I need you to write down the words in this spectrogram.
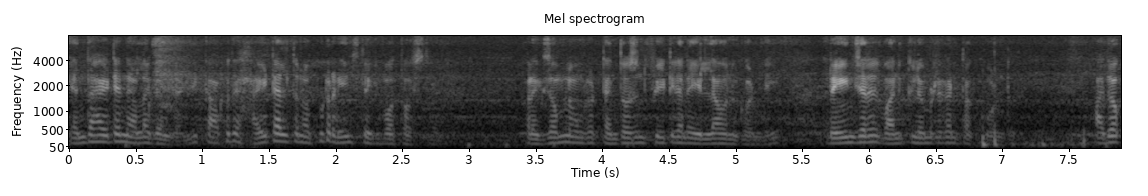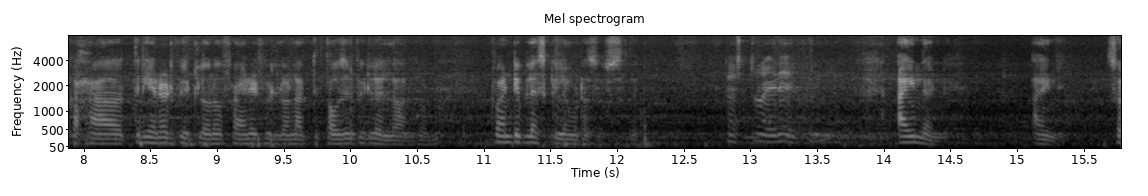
ఎంత హైట్ అయినా వెళ్ళగలండి కాకపోతే హైట్ వెళ్తున్నప్పుడు రేంజ్ తగ్గిపోతూ వస్తుంది. ఫర్ ఎగ్జాంపుల్ మనకు టెన్ థౌసండ్ ఫీట్ కానీ వెళ్ళాం అనుకోండి రేంజ్ అనేది వన్ కిలోమీటర్ కంటే తక్కువ ఉంటుంది. అది ఒక త్రీ హండ్రెడ్ ఫీట్లోనో ఫైవ్ హండ్రెడ్ ఫీట్లోనో లేకపోతే థౌసండ్ ఫీట్లో వెళ్ళాం అనుకోండి ట్వంటీ ప్లస్ కిలోమీటర్స్ వస్తుంది. టెస్ట్ అయిందండి. అయింది. సో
